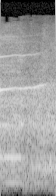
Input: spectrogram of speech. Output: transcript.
Amen.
